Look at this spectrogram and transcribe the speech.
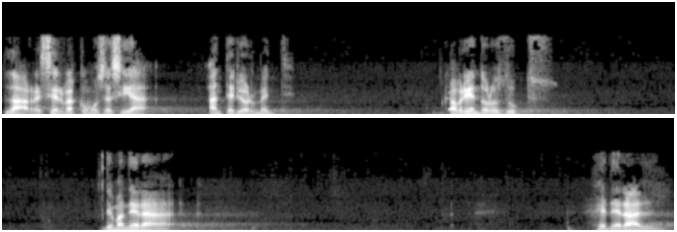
la reserva como se hacía anteriormente, abriendo los ductos de manera general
